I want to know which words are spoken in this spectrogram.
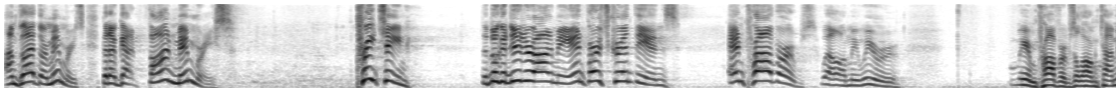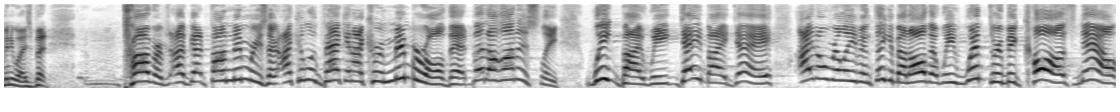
I'm glad they're memories, but I've got fond memories. Preaching the book of Deuteronomy and First Corinthians and Proverbs. Well, I mean, we were we were in Proverbs a long time anyways, but Proverbs, I've got fond memories there. I can look back and I can remember all that. But honestly, week by week, day by day, I don't really even think about all that we went through because now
